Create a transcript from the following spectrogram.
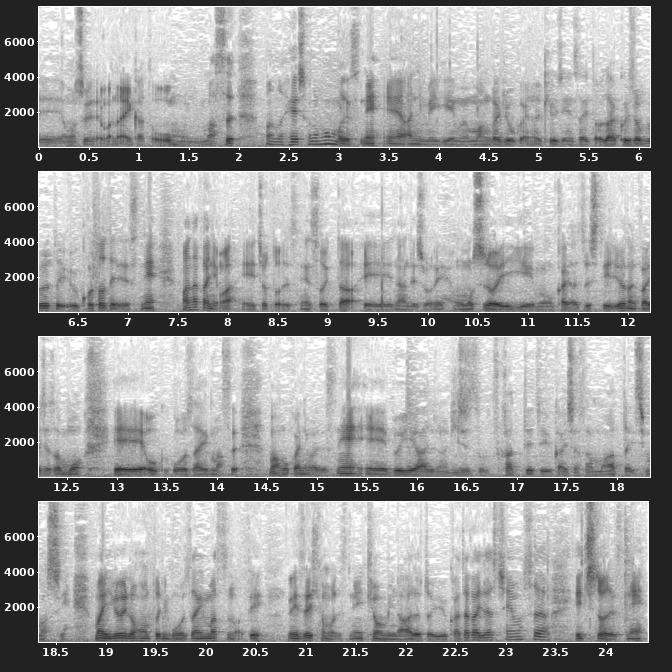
えー、面白いのではないかと思います。まあ、あの弊社の方もですね、えアニメ、ゲーム、漫画業界の求人サイト、ラクジョブということでですね、まあ、中には、えー、ちょっとですね、そういった、えー、なんでしょうね、面白いゲームを開発しているような会社さんも、えー、多くございます。まあ、他にはですね、えー、VR の技術を使ってってという会社さんもあったりしますし、まあ、いろいろ本当にございますので、えー、ぜひともですね、興味のあるという方がいらっしゃいましたら、一度ですね、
